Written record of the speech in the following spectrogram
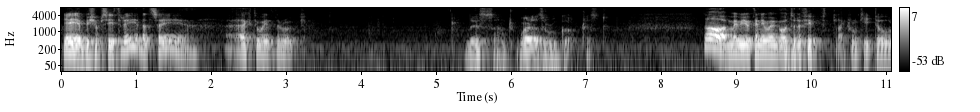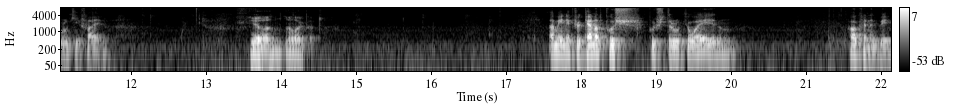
Yeah, yeah. Bishop c3. Let's say uh, activate the rook. This and where does the rook go? Just No, maybe you can even go to the fifth, like rook e2, rook e e5. yeah, I like that. I mean, if you cannot push push the rook away, then how can it be?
